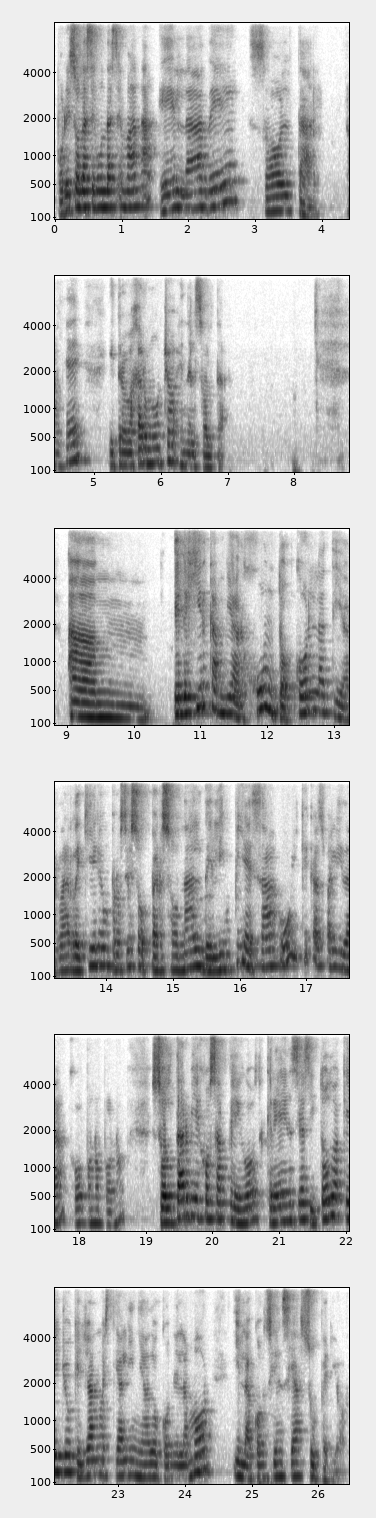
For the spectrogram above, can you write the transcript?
Por eso la segunda semana es la de soltar, ¿ok? Y trabajar mucho en el soltar. Elegir cambiar junto con la tierra requiere un proceso personal de limpieza. Uy, qué casualidad, Ho'oponopono. Soltar viejos apegos, creencias y todo aquello que ya no esté alineado con el amor y la conciencia superior.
